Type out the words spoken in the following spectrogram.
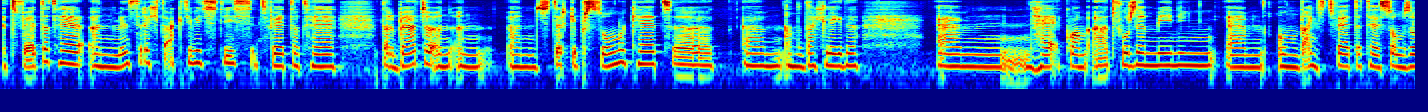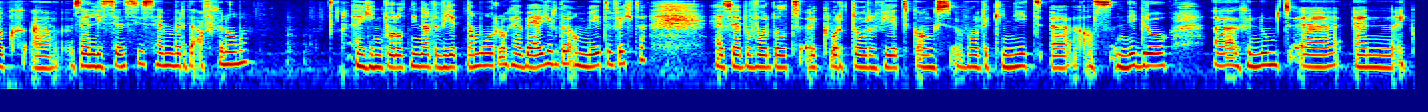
het feit dat hij een mensenrechtenactivist is, het feit dat hij daarbuiten een, een, een sterke persoonlijkheid eh, aan de dag legde, Ehm, hij kwam uit voor zijn mening, ehm, ondanks het feit dat hij soms ook eh, zijn licenties hem werden afgenomen. Hij ging bijvoorbeeld niet naar de Vietnamoorlog, hij weigerde om mee te vechten. Hij zei bijvoorbeeld, ik word door Vietcongs word niet eh, als negro eh, genoemd en ik,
